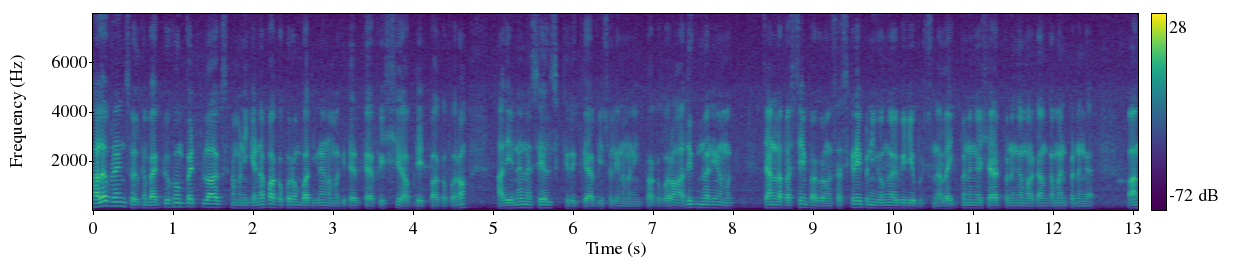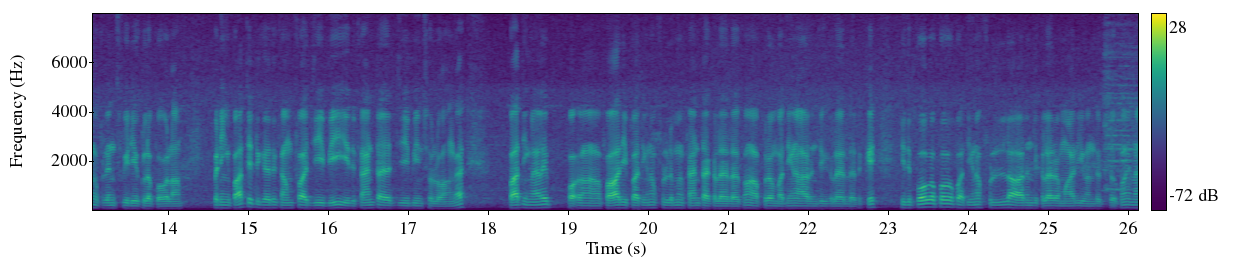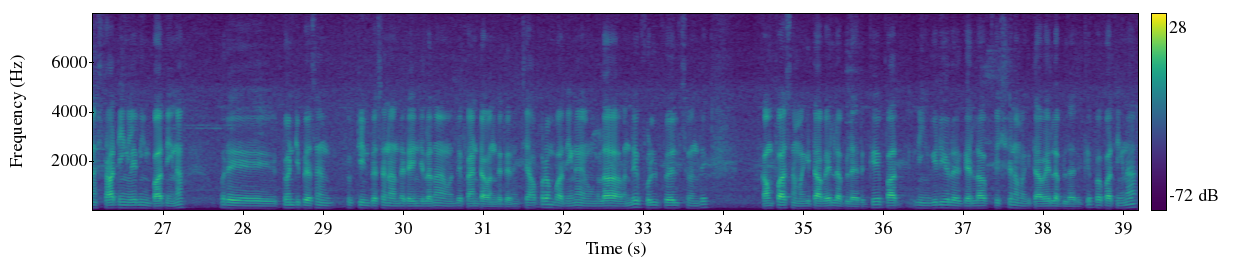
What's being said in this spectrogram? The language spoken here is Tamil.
Hello friends welcome back to home pet vlogs. நம்ம இன்றைக்கி என்ன பார்க்க போகிறோம் பார்த்தீங்கன்னா நம்மக்கிட்ட இருக்க ஃபிஷ் அப்டேட் பார்க்க போகிறோம் அது என்னென்ன சேல்ஸுக்கு இருக்குது அப்படின்னு சொல்லி நம்ம இன்றைக்கி பார்க்க போகிறோம் அதுக்கு முன்னாடி நம்ம சேனலில் ஃபஸ்ட் டைம் பார்க்குறோம் சப்ஸ்கிரைப் பண்ணிக்கோங்க. வீடியோ பிடிச்சிருந்தா லைக் பண்ணுங்கள் ஷேர் பண்ணுங்கள் மறக்காம கமெண்ட் பண்ணுங்கள் வாங்க ஃப்ரெண்ட்ஸ் வீடியோக்குள்ளே போகலாம். இப்போ நீங்கள் பார்த்துட்டு இருக்கிறது கம்ஃபா ஜிபி இது ஃபேண்டா ஜிபின்னு சொல்லுவாங்க. பார்த்தீங்கனாலே பா- பாதி பார்த்தீங்கன்னா ஃபுல்லுமே ஃபேண்டா கலரில் இருக்கும். அப்புறம் பார்த்தீங்கன்னா ஆரஞ்சு கலரில் இருக்குது இது போக போக பார்த்தீங்கன்னா ஃபுல்லாக ஆரஞ்சு கலரை மாறி வந்துட்டு இருக்கும். ஏன்னா ஸ்டார்டிங்லேயே நீங்கள் பார்த்தீங்கன்னா ஒரு டுவெண்ட்டி பர்சன்ட் ஃபிஃப்டீன் பர்சன்ட் அந்த ரேஞ்சில் தான் வந்து ஃபேண்டா வந்துட்டு இருந்துச்சு. அப்புறம் பார்த்தீங்கன்னா இவங்களா வந்து ஃபுல் பேர்ல்ஸ் வந்து கம்பாஸ் நம்மக்கிட்ட அவைலபிள் இருக்குது பாத் நீங்கள் வீடியோவில் இருக்க எல்லா ஃபிஷ்ஷும் நம்மக்கிட்ட அவைலபிள் இருக்குது இப்போ பார்த்தீங்கன்னா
